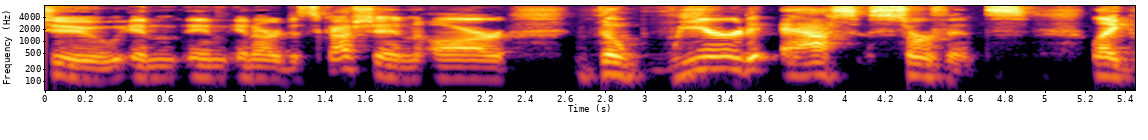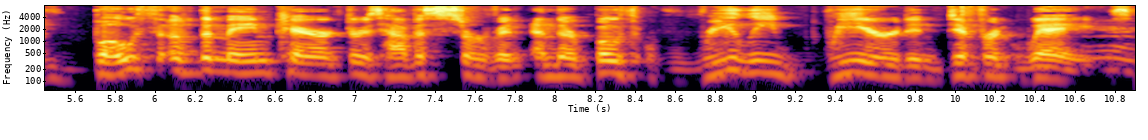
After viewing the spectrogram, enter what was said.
to in, in in our discussion are the weird ass servants. Like both of the main characters have a servant, and they're both really weird in different ways.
